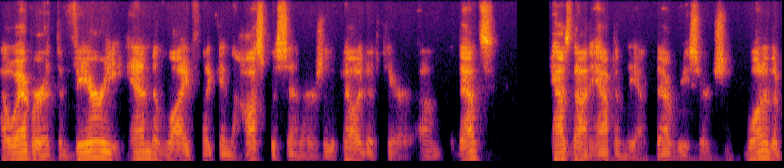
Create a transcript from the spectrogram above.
However, at the very end of life, like in the hospice centers or the palliative care, um, that's has not happened yet, that research. One of the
